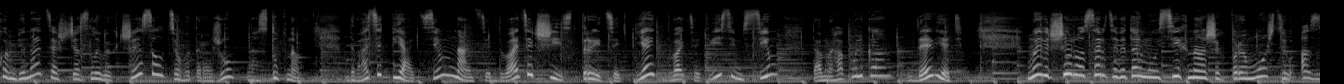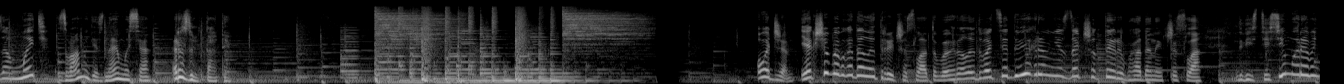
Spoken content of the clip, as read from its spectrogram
комбінація щасливих чисел цього тиражу наступна: 25, 17, 26, 35, 28, 7 та мегакулька 9. Ми від щирого серця вітаємо усіх наших переможців, а за мить з вами дізнаємося результати. Отже, якщо ви вгадали три числа, то виграли 22 гривні, за 4 вгаданих числа 207 гривень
